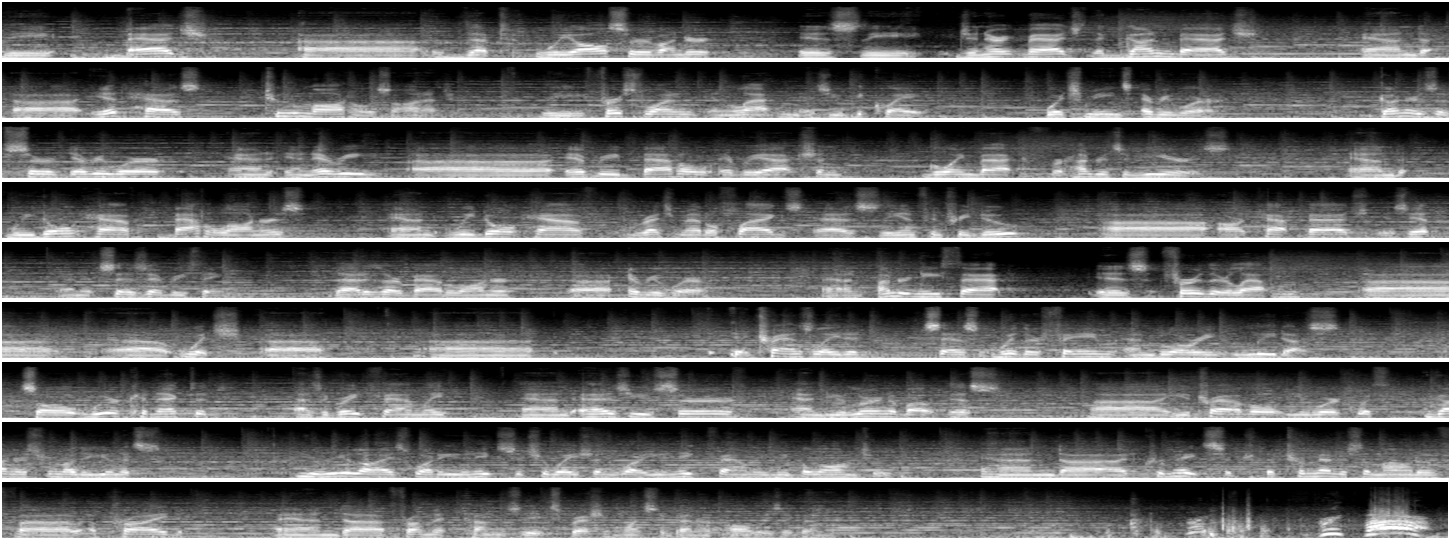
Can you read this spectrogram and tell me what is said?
The badge uh, that we all serve under is the generic badge, the gun badge, and uh, it has two mottos on it. The first one in Latin is ubique, which means everywhere. Gunners have served everywhere and in every, uh, every battle, every action, going back for hundreds of years. And we don't have battle honors and we don't have regimental flags as the infantry do. Uh, our cap badge is it and it says everything. That is our battle honor uh, everywhere. And underneath that is further Latin, uh, uh which uh, uh, it translated says, whither fame and glory lead us. So we're connected as a great family, and as you serve and you learn about this, uh, you travel, you work with gunners from other units, you realize what a unique situation, what a unique family we belong to. And uh, it creates a, a, tremendous amount of uh, pride, and uh, from it comes the expression, once a gunner, always a gunner. Drink, drink fire!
